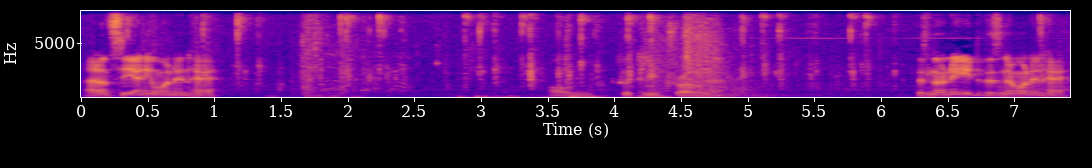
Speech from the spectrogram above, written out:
I don't see anyone in here. I'll quickly drone it. There's no need. There's no one in here.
